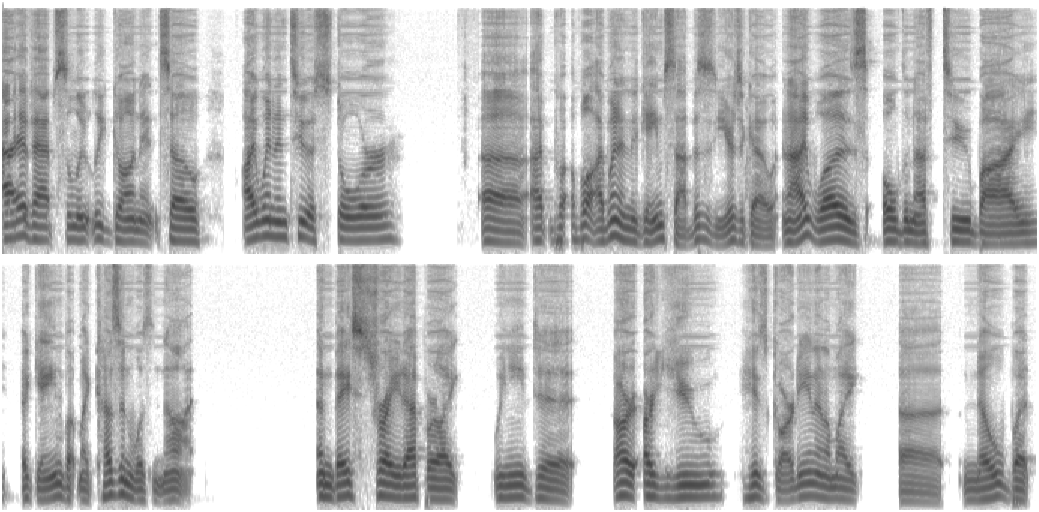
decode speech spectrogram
I have absolutely gone in. So I went into a store. Uh, I, well, I went into GameStop. This is years ago, and I was old enough to buy a game, but my cousin was not. And they straight up were like, "We need to. Are are you his guardian?" And I'm like, "Uh, no, but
